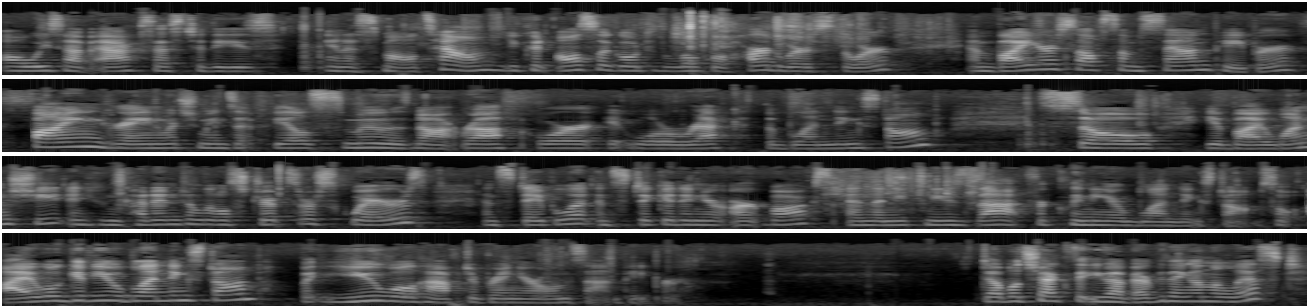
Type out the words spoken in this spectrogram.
always have access to these in a small town, you can also go to the local hardware store and buy yourself some sandpaper, fine grain, which means it feels smooth, not rough, or it will wreck the blending stomp. So you buy one sheet and you can cut it into little strips or squares and staple it and stick it in your art box. And then you can use that for cleaning your blending stomp. So I will give you a blending stomp, but you will have to bring your own sandpaper. Double check that you have everything on the list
